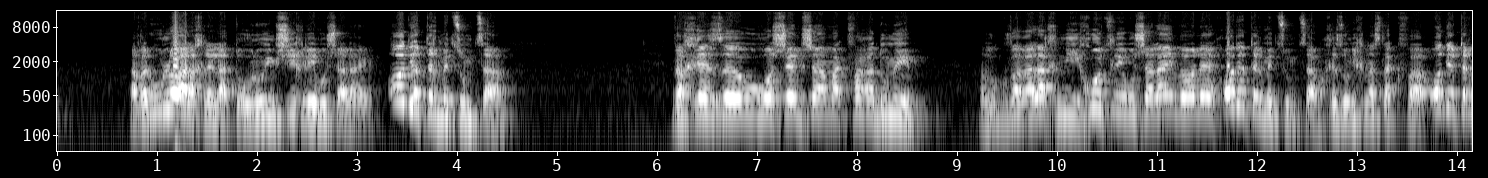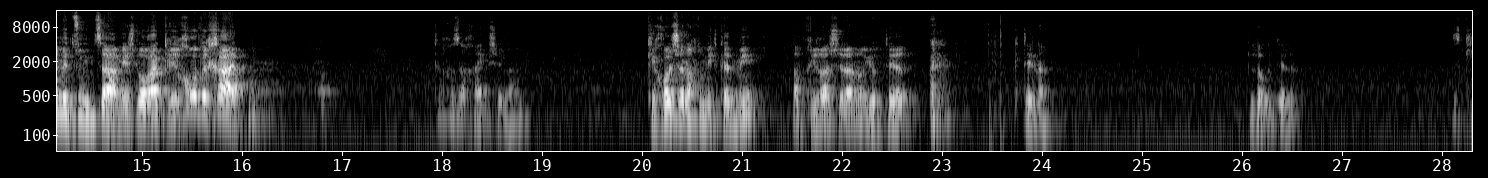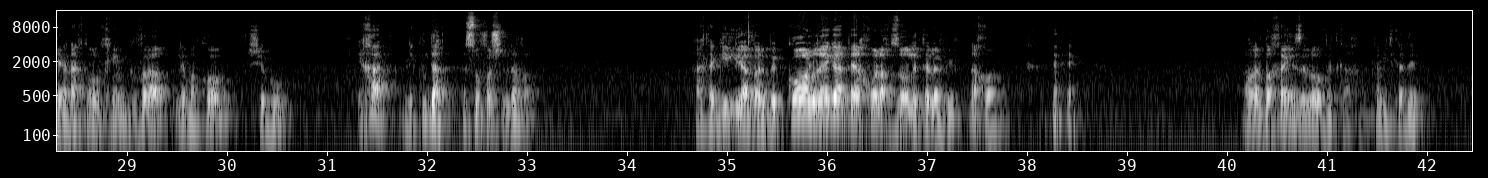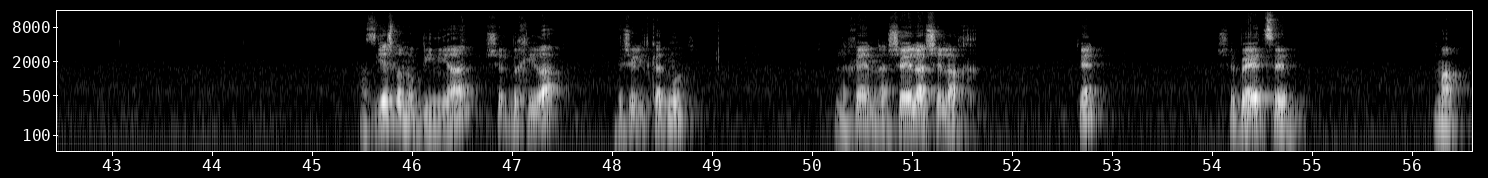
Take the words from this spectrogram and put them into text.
אבל הוא לא הלך ללטרון, הוא המשיך לירושלים, עוד יותר מצומצם. ואחרי זה הוא רושם שם כפר אדומים, הוא כבר הלך מחוץ לירושלים והולך עוד יותר מצומצם, אחרי זה הוא נכנס לכפר, עוד יותר מצומצם, יש לו רק רחוב אחד. ככה זה החיים שלנו. ככל שאנחנו מתקדמים, הבחירה שלנו יותר קטנה, לא גדלה. אז כי אנחנו הולכים כבר למקום שהוא אחד, נקודה, בסופו של דבר. תגיד לי, אבל בכל רגע אתה יכול לחזור לתל אביב. נכון. אבל בחיים זה לא עובד ככה, אתה מתקדם. אז יש לנו בניין של בחירה ושל התקדמות. לכן השאלה שלך, כן? שבעצם, מה?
